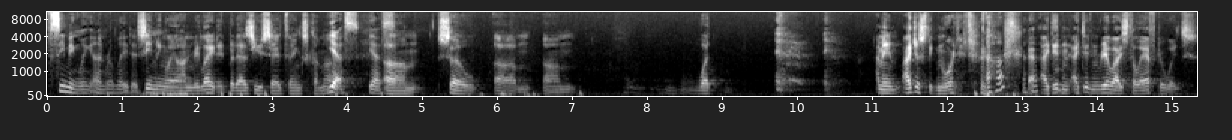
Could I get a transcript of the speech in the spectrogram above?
seemingly unrelated. Seemingly unrelated, but as you said, things come up. Yes, yes. Um, so, um, um, what? I mean, I just ignored it. Uh-huh, uh-huh. I didn't. I didn't realize till afterwards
